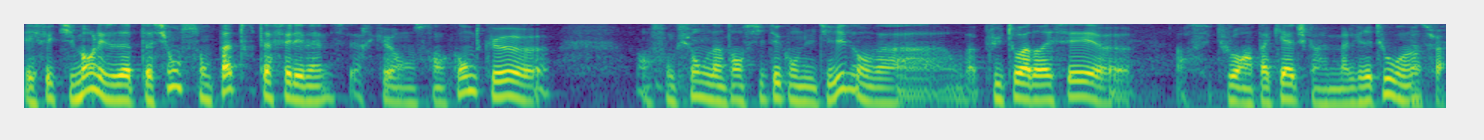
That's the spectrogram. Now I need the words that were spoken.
Et effectivement, les adaptations ne sont pas tout à fait les mêmes. C'est-à-dire qu'on se rend compte que, euh, en fonction de l'intensité qu'on utilise, on va, on va plutôt adresser. Alors, c'est toujours un package quand même, malgré tout. hein. Bien sûr.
